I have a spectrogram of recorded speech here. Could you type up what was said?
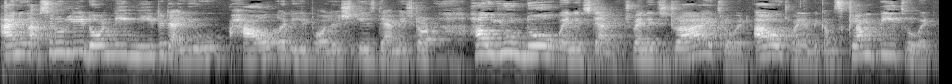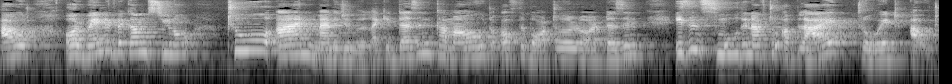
And you absolutely don't need me to tell you how a nail polish is damaged or how you know when it's damaged. When it's dry, throw it out. When it becomes clumpy, throw it out. Or when it becomes, you know, too unmanageable. Like it doesn't come out of the bottle or doesn't isn't smooth enough to apply throw it out.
